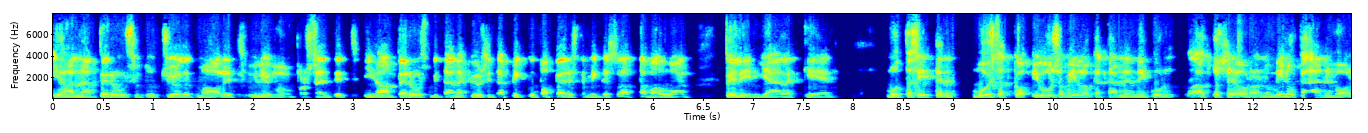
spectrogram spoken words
ihan nämä perusjutut, syötöt, maalit, ylivoimaprosentit, ihan perus, mitä näkyy sitä pikkupaperista, minkä saat tavallaan pelin jälkeen. Mutta sitten, muistatko Juuso, milloin tänne niin kun, oletko seurannut, milloin NHL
